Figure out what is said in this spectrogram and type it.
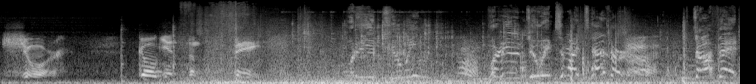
Sure. Go get some space! What are you doing? What are you doing to my tether? Stop it!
